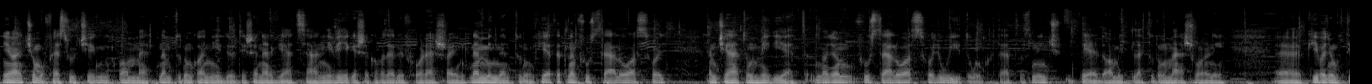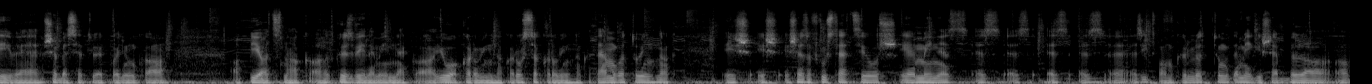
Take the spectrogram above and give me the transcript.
nyilván csomó feszültségünk van, mert nem tudunk annyi időt és energiát szállni, végesek az erőforrásaink, nem mindent tudunk. Hihetetlen frusztráló az, hogy nem csináltunk még ilyet. Nagyon frusztráló az, hogy újítunk, tehát az nincs példa, amit le tudunk másolni. Ki vagyunk téve, sebezhetőek vagyunk a, a piacnak, a közvéleménynek, a jó akaróinknak, a rossz akaróinknak, a támogatóinknak, és, és, és ez a frusztrációs élmény, ez, ez, ez, ez, ez, ez itt van körülöttünk, de mégis ebből a, a,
